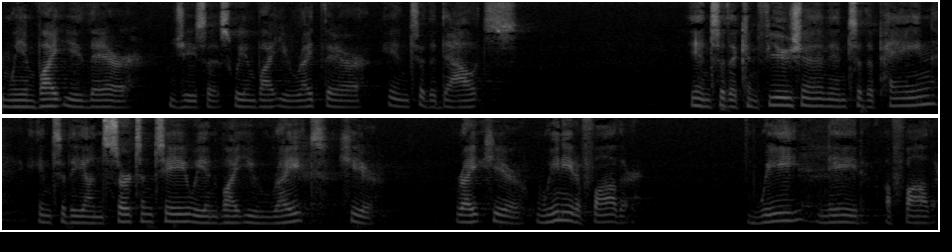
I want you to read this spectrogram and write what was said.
And we invite you there, Jesus. We invite you right there into the doubts, into the confusion, into the pain, into the uncertainty. We invite you right here, right here. We need a father. We need a father.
